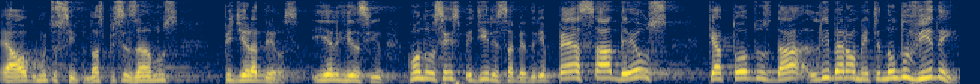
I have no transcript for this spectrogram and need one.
é algo muito simples. Nós precisamos pedir a Deus. E ele diz assim: quando vocês pedirem sabedoria, peça a Deus que a todos dá liberalmente, não duvidem.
